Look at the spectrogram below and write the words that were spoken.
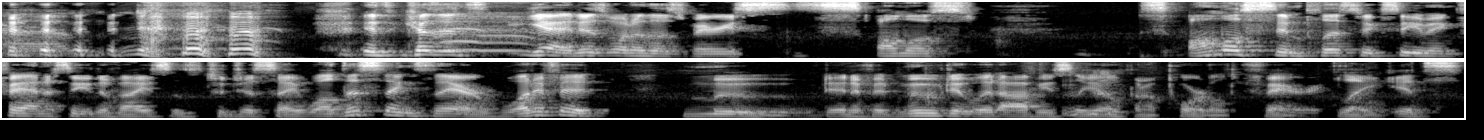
Um, it's because it's yeah, it is one of those very s- almost almost simplistic seeming fantasy devices to just say, "Well, this thing's there. What if it moved? And if it moved, it would obviously Mhm. open a portal to fairy." Like it's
